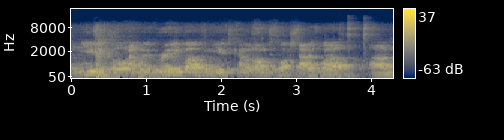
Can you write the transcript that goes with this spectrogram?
the musical, and we would really welcome you to come along to watch that as well. Um,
